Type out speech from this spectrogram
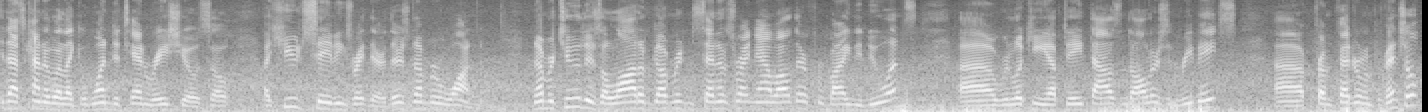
that's kind of a, like a 1 to 10 ratio, so a huge savings right there. There's number one. Number two, there's a lot of government incentives right now out there for buying the new ones. Uh, we're looking up to $8,000 in rebates uh, from federal and provincial.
